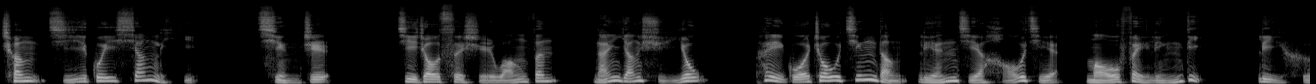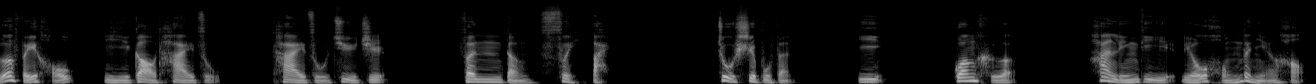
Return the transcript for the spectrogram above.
称即归乡里，请之。冀州刺史王芬、南阳许攸、沛国周京等联结豪杰，谋废灵帝，立合肥侯，以告太祖。太祖拒之，分等遂败。注释部分：一、光和，汉灵帝刘宏的年号，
